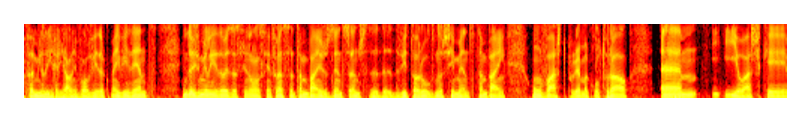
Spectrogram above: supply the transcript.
família real envolvida, como é evidente. Em 2002 assinalou-se em França também os 200 anos de, de, de Vitor Hugo Nascimento, também um vasto programa cultural. Um, e, e, eu acho que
